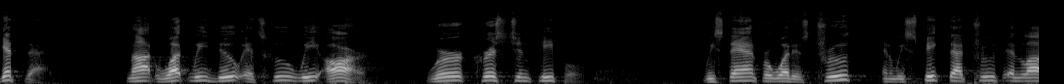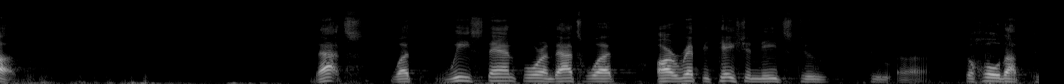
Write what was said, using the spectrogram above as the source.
Get that. It's not what we do, it's who we are. We're Christian people. We stand for what is truth, and we speak that truth in love. That's what we stand for, and that's what our reputation needs to, to, uh, to hold up to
